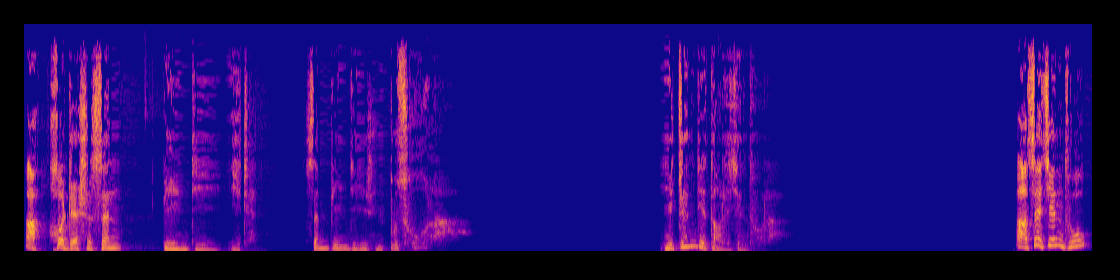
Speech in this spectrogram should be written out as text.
啊，或者是生边地一尘，生边地一尘不错了。你真的到了净土了啊！在净土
